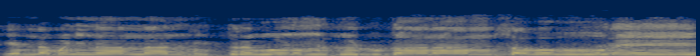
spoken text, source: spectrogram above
என்ன பண்ணினான் நான்? நித்ர வேணும்னு கேட்டுட்டானாம் சவூரே.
